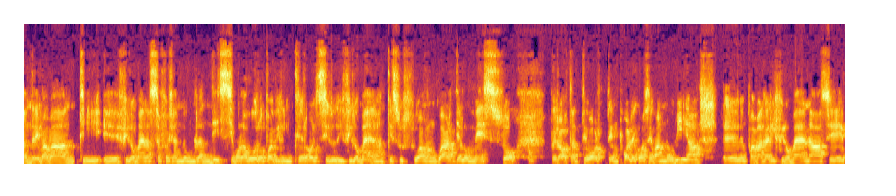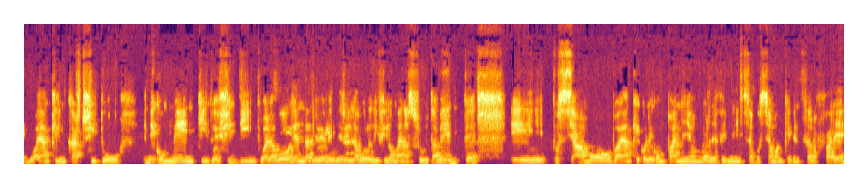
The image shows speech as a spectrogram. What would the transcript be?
Andremo avanti, eh, Filomena sta facendo un grandissimo lavoro, poi vi linkerò il sito di Filomena, anche su, su Avanguardia l'ho messo, però tante volte un po' le cose vanno via, eh, poi magari Filomena se vuoi anche linkarci tu nei commenti, i tuoi CD, i tuoi lavori, andatevi a vedere il lavoro di Filomena assolutamente. E possiamo poi anche con le compagne di Avanguardia Femminista possiamo anche pensare a fare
